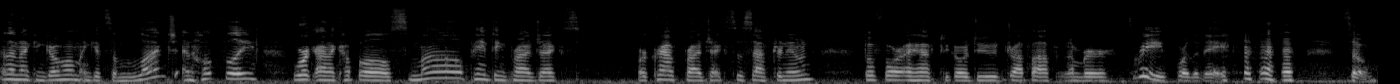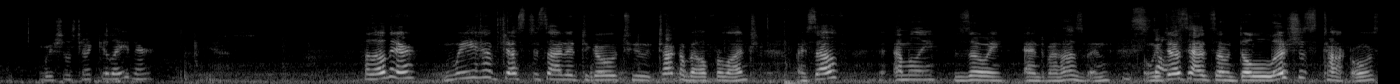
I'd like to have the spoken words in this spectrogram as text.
and then I can go home and get some lunch and hopefully work on a couple small painting projects or craft projects this afternoon before I have to go do drop off number three for the day. so we shall check you later. Yes. Hello there. We have just decided to go to Taco Bell for lunch. Myself, Emily, Zoe, and my husband. And we just had some delicious tacos.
